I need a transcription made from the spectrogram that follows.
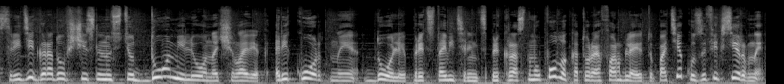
Среди городов с численностью до миллиона человек рекордные доли представительниц лиц прекрасного пола, которые оформляют ипотеку, зафиксированы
